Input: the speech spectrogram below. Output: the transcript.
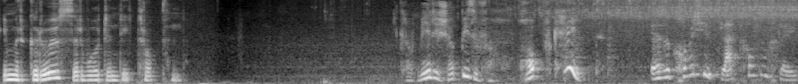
immer größer wurden die Tropfen. Ich glaube, mir ist etwas auf den Kopf gefallen. Ja, so komische Flecken auf dem Kleid.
